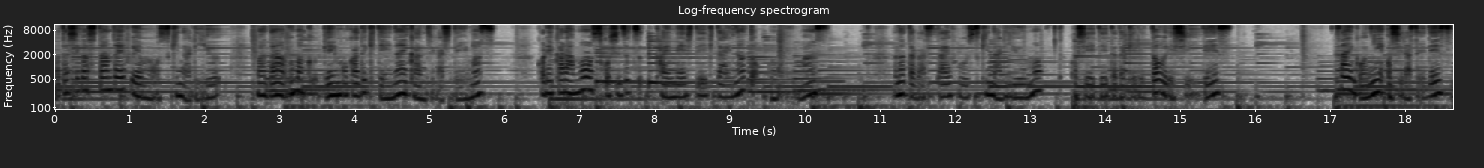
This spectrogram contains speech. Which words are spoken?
私がスタンド FM を好きな理由まだうまく言語化できていない感じがしています。これからも少しずつ解明していきたいなと思います。あなたがスタイフを好きな理由も教えていただけると嬉しいです。最後にお知らせです。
